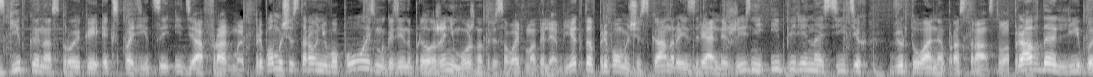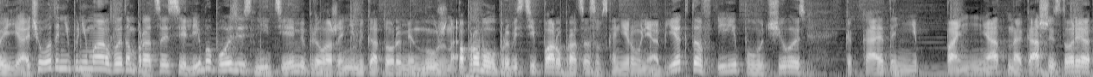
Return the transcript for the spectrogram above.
с гибкой настройкой экспозиции и диафрагмы. При помощи стороннего ПО из магазина приложений можно отрисовать модели объектов при помощи сканера из реальной жизни и переносить их в виртуальное пространство. Правда, либо я чего-то не понимаю в этом процессе, либо пользуюсь не теми приложениями, которыми нужно. Попробовал провести пару процессов сканирования объектов и получилось какая-то не понятная каша, история,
